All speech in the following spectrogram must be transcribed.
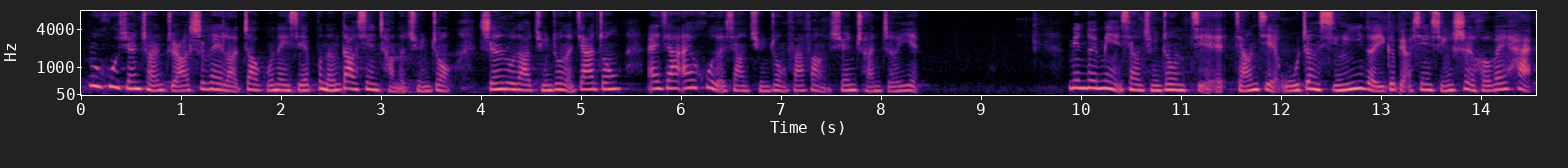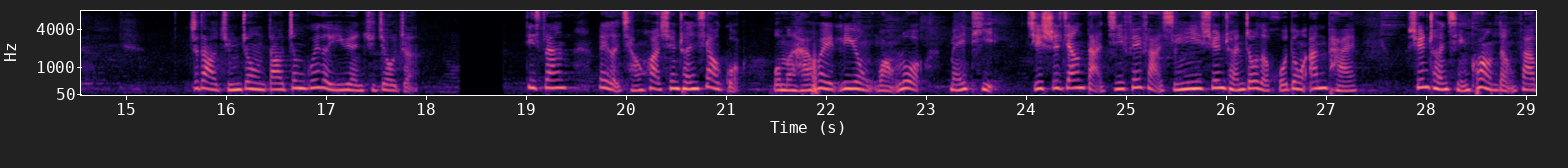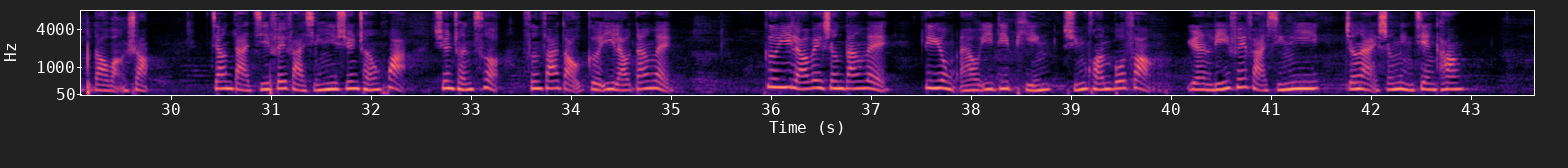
入户宣传主要是为了照顾那些不能到现场的群众，深入到群众的家中，挨家挨户的向群众发放宣传折页，面对面向群众解讲解无证行医的一个表现形式和危害。指导群众到正规的医院去就诊。第三，为了强化宣传效果，我们还会利用网络媒体，及时将打击非法行医宣传周的活动安排、宣传情况等发布到网上，将打击非法行医宣传画、宣传册分发到各医疗单位。各医疗卫生单位利用 LED 屏循环播放“远离非法行医，珍爱生命健康”、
